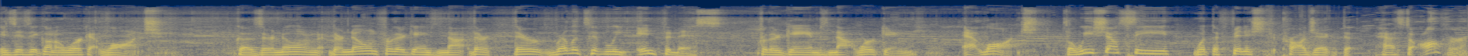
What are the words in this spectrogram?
is is it going to work at launch? Because they're known they're known for their games not they're they're relatively infamous for their games not working at launch. But we shall see what the finished project has to offer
